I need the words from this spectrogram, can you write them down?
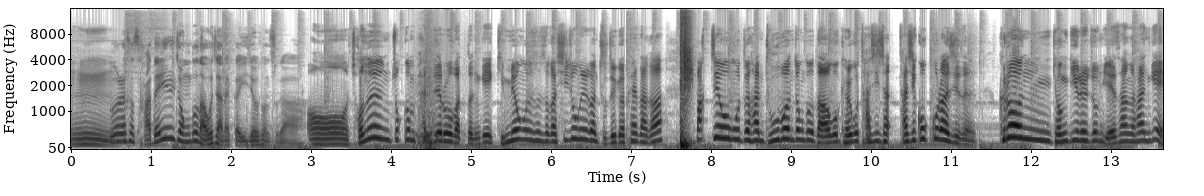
음. 그래서 4대 1 정도 나오지 않을까 이재호 선수가. 어, 저는 조금 반대로 봤던 게 김명훈 선수가 시종일관 두들겨 패다가 빡제오 모드 한 두 번 정도 나오고 결국 다시 자, 다시 꼬꾸라지는 그런 경기를 좀 예상을 한 게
